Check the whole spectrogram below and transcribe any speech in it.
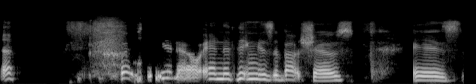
but you know, and the thing is about shows is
